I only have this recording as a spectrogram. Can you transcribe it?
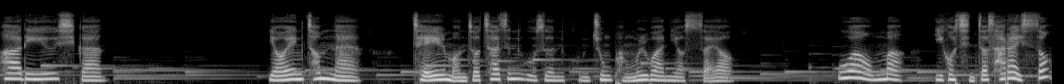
화리의 시간. 여행 첫날, 제일 먼저 찾은 곳은 곤충 박물관이었어요. 우와, 엄마, 이거 진짜 살아있어?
